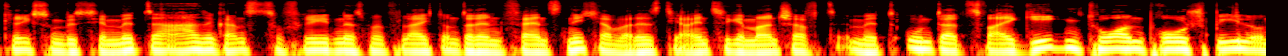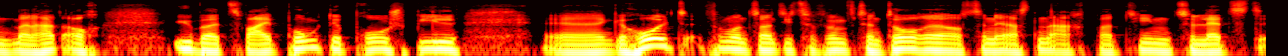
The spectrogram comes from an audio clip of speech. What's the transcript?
kriegst du ein bisschen mit. Also ganz zufrieden ist man vielleicht unter den Fans nicht, aber das ist die einzige Mannschaft mit unter zwei Gegentoren pro Spiel und man hat auch über zwei Punkte pro Spiel äh, geholt. 25 zu 15 Tore aus den ersten acht Partien. Zuletzt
